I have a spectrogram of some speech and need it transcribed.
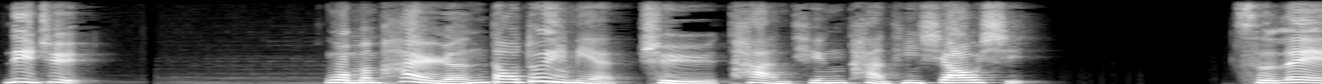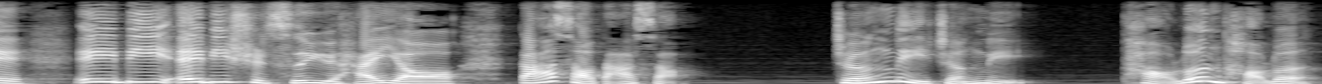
例句。我们派人到对面去探听探听消息。此类 A B A B 式词语还有打扫打扫、整理整理、讨论讨论、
